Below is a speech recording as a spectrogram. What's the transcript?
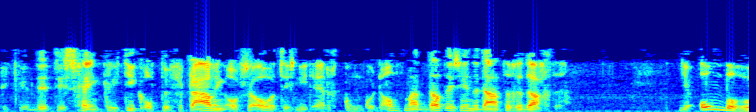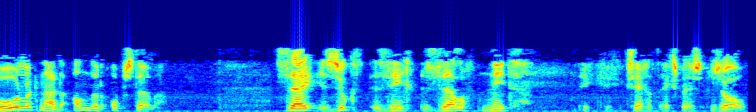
ik, dit is geen kritiek op de vertaling of zo. Het is niet erg concordant, maar dat is inderdaad de gedachte. Je onbehoorlijk naar de ander opstellen. Zij zoekt zichzelf niet. Ik, ik zeg het expres zo,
